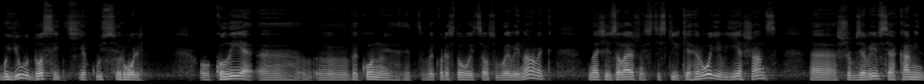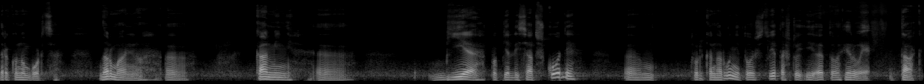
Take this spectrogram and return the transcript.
бою досить якусь роль. Коли е, використовується особливий навик, значить, в залежності скільки героїв, є шанс, е, щоб з'явився камінь драконоборця. Нормально. Е, Камінь б'є по 50 шкоди. Только на руні того ж цвіта, що і этого героя. Так.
